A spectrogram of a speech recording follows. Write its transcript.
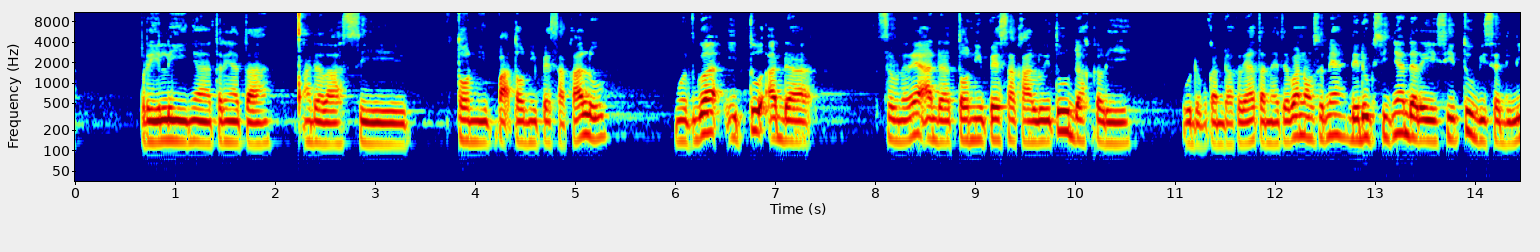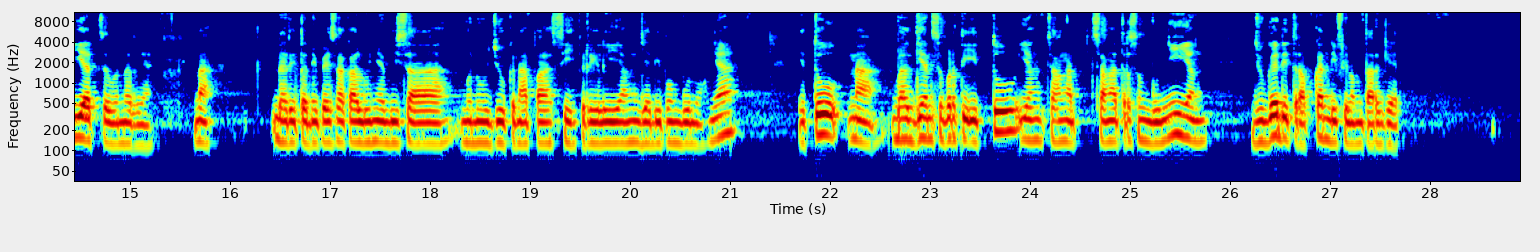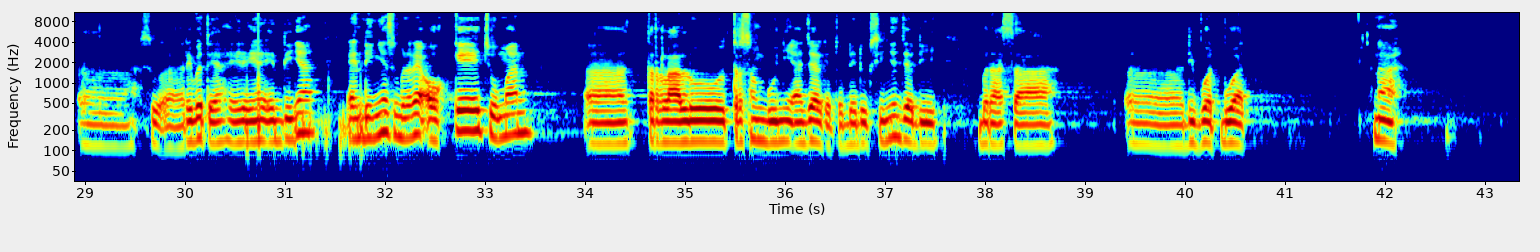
Prilly-nya ternyata adalah si Tony Pak Tony Pesakalu. Menurut gue itu ada sebenarnya ada Tony Pesakalu itu udah keli udah bukan udah kelihatan ya cuman maksudnya deduksinya dari situ bisa dilihat sebenarnya. Nah dari Tony Pesakalunya bisa menuju kenapa si Prilly yang jadi pembunuhnya itu nah bagian seperti itu yang sangat sangat tersembunyi yang juga diterapkan di film Target. Uh, ribet ya intinya endingnya sebenarnya oke okay, cuman uh, terlalu tersembunyi aja gitu. Deduksinya jadi berasa uh, dibuat-buat. Nah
